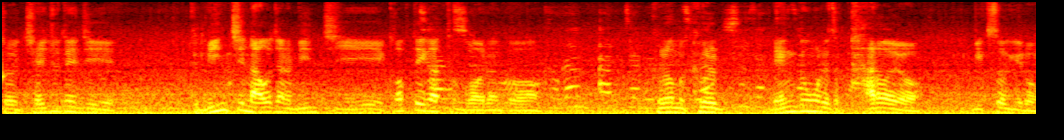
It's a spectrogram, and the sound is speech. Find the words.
저 제주돼지 그 민치 나오잖아 민치 껍데기 같은 거 이런 거. 그러면 그걸 냉동을 해서 갈아요 믹서기로.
